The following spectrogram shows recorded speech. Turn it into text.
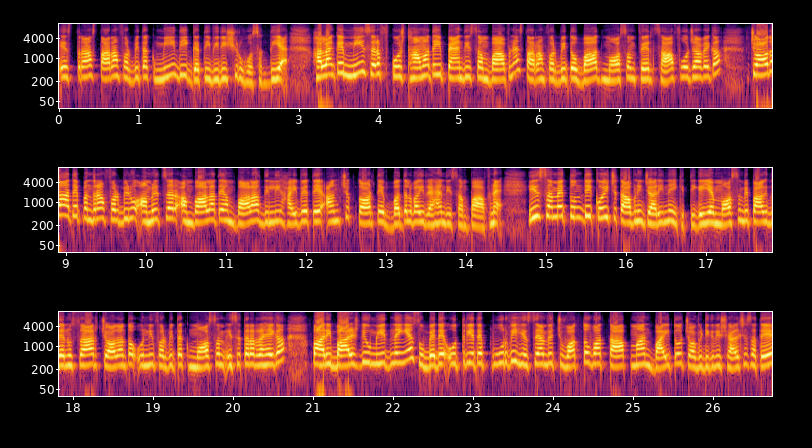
ਇਸ ਤਰ੍ਹਾਂ 17 ਫਰਵਰੀ ਤੱਕ ਮੀਂਹ ਦੀ ਗਤੀਵਿਧੀ ਸ਼ੁਰੂ ਹੋ ਸਕਦੀ ਹੈ। ਹਾਲਾਂਕਿ ਮੀਂਹ ਸਿਰਫ ਕੁਝ ਥਾਵਾਂ ਤੇ ਹੀ ਪੈਣ ਦੀ ਸੰਭਾਵਨਾ ਹੈ। 17 ਫਰਵਰੀ ਤੋਂ ਬਾਅਦ ਮੌਸਮ ਫਿਰ ਸਾਫ਼ ਹੋ ਜਾਵੇਗਾ। 14 ਅਤੇ 15 ਫਰਵਰੀ ਨੂੰ ਅੰਮ੍ਰਿਤਸਰ, ਅੰਬਾਲਾ ਤੇ ਅੰਬਾਲਾ, ਦਿੱਲੀ ਹਾਈਵੇ ਤੇ ਅੰਸ਼ਕ ਤੌਰ ਤੇ ਬਦਲਵਾਈ ਰਹਿਣ ਦੀ ਸੰਭਾਵਨਾ ਹੈ। ਇਸ ਸਮੇਂ ਧੁੰਦ ਦੀ ਕੋਈ ਚੇਤਾਵਨੀ ਜਾਰੀ ਨਹੀਂ ਕੀਤੀ ਗਈ ਹੈ। ਮੌਸਮ ਵਿਭਾਗ ਦੇ ਅਨੁਸਾਰ 14 ਤੋਂ 19 ਫਰਵਰੀ ਤੱਕ ਮੌਸਮ ਇਸੇ ਤਰ੍ਹਾਂ ਰਹੇਗਾ। ਭਾਰੀ ਬਾਰਿਸ਼ ਦੀ ਉਮੀਦ ਨਹੀਂ ਹੈ। ਸੂਬੇ ਦੇ ਉੱਤਰੀ ਅਤੇ ਪੂਰਬੀ ਹਿੱਸਿਆਂ ਵਿੱਚ ਵੱਧ ਤੋਂ ਵੱਧ ਤਾਪਮਾਨ 22 ਤੋਂ 24 ਡਿਗਰੀ ਸੈਲਸੀਅਸ ਅਤੇ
